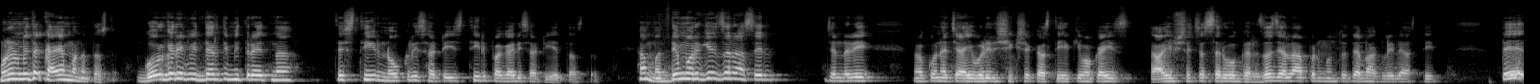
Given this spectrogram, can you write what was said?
म्हणून मी तर काय म्हणत असतो गोरगरीब विद्यार्थी मित्र आहेत ना ते स्थिर नोकरीसाठी स्थिर पगारीसाठी येत असतात. हा मध्यमवर्गीय जर असेल जनरली कोणाचे आई वडील शिक्षक असतील किंवा काही आयुष्याच्या सर्व गरजा ज्याला आपण म्हणतो त्या भागलेल्या असतील ते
